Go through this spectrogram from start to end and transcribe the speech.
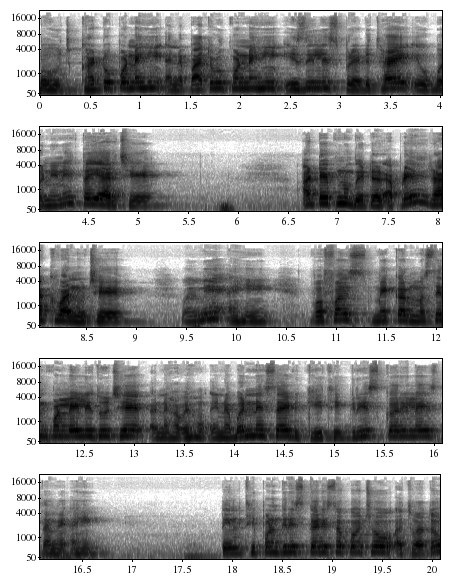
બહુ જ ઘાટું પણ નહીં અને પાતળું પણ નહીં ઇઝીલી સ્પ્રેડ થાય એવું બનીને તૈયાર છે. આ ટાઈપનું બેટર આપણે રાખવાનું છે. હવે મેં અહીં વફલ્સ મેકર મશીન પણ લઈ લીધું છે અને હવે હું એને બંને સાઈડ ઘીથી ગ્રીસ કરી લઈશ. તમે અહીં તેલથી પણ ગ્રીસ કરી શકો છો અથવા તો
